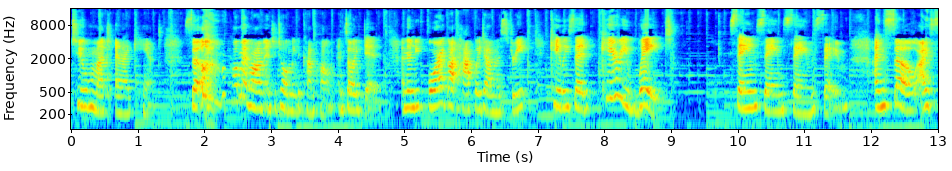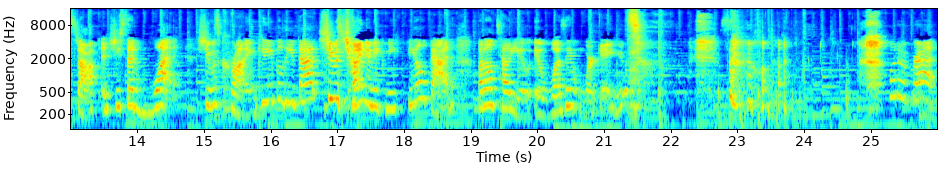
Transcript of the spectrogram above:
too much and I can't. So I called my mom and she told me to come home. And so I did. And then before I got halfway down the street, Kaylee said, Carrie, wait. Same, same, same, same. And so I stopped and she said, what? She was crying. Can you believe that? She was trying to make me feel bad, but I'll tell you, it wasn't working. so, hold on. What a brat.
